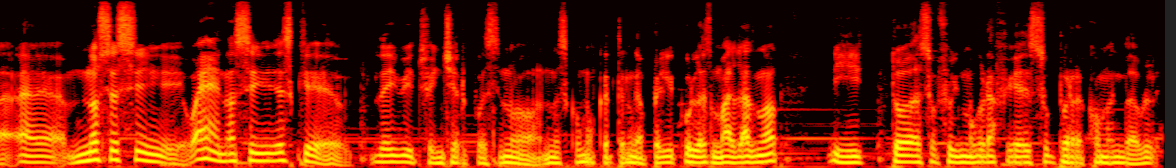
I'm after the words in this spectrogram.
eh, no sé si, bueno, sí, es que David Fincher pues no, no es como que tenga películas malas, ¿no? Y toda su filmografía es súper recomendable.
